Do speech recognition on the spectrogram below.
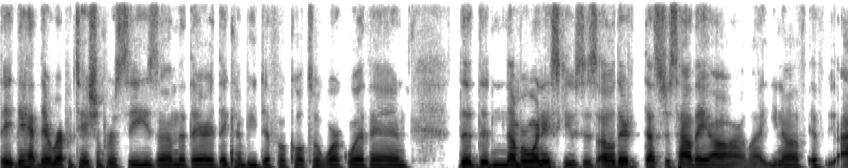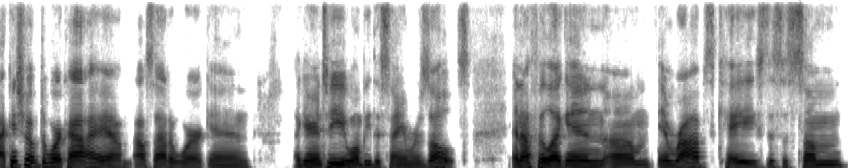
they, they have their reputation precedes them that they're they can be difficult to work with and the the number one excuse is oh they're that's just how they are. Like you know if, if i can show up to work how i am outside of work and i guarantee you won't be the same results. And i feel like in um in rob's case this is some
